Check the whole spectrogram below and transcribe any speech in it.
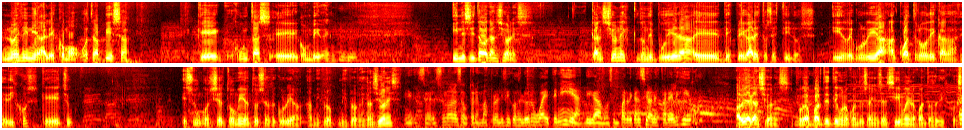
no es lineal, es como otra pieza que juntas eh, conviven. Y necesitaba canciones canciones donde pudiera desplegar estos estilos y recurría a cuatro décadas de discos que he hecho. Es un concierto mío, entonces recurría a mis, propias canciones. Es uno de los autores más prolíficos del Uruguay. Tenía, digamos, un par de canciones para elegir. Había canciones, porque aparte tengo unos cuantos años encima y unos cuantos discos.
